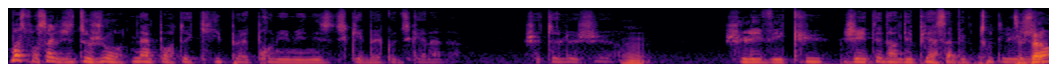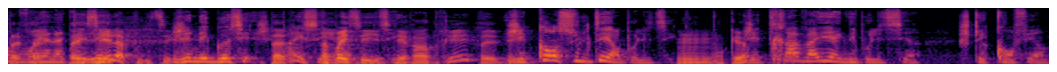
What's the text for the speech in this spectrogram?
Moi, c'est pour ça que je dis toujours, n'importe qui peut être premier ministre du Québec ou du Canada. Je te le jure. Je l'ai vécu. J'ai été dans des pièces avec toutes les gens que voyez à la télé. essayé la politique? J'ai négocié. J'ai T'as pas essayé. t'as pas essayé? T'es rentré? J'ai consulté en politique. OK. J'ai travaillé avec des politiciens. Je te confirme.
